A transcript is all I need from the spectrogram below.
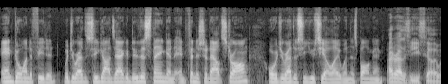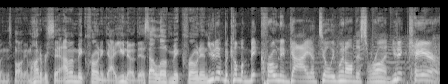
and go undefeated. Would you rather see Gonzaga do this thing and, and finish it out strong, or would you rather see UCLA win this ball game? I'd rather see UCLA win this ballgame. 100%. I'm a Mick Cronin guy. You know this. I love Mick Cronin. You didn't become a Mick Cronin guy until he went on this run. You didn't care.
